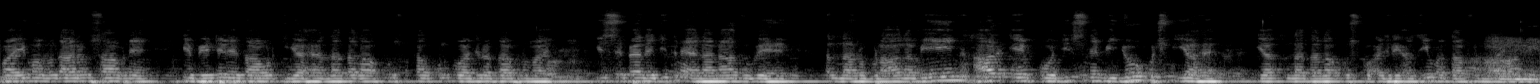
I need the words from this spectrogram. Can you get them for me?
भाई मोहम्मद आरम साहब ने के बेटे ने ताउन किया है अल्लाह ताला उसका उनको अजर अता फरमाए। इससे पहले जितने ऐलानात हुए हैं अल्लाह आलमीन हर एक को जिसने भी जो कुछ किया है या अल्लाह ताला उसको अजर अजीम अता फरमाए।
